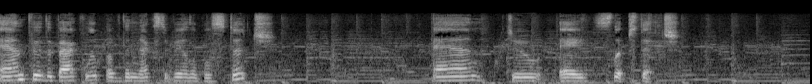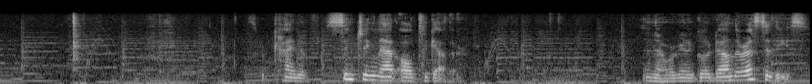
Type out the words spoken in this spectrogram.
and through the back loop of the next available stitch and do a slip stitch. So we're kind of cinching that all together. And now we're going to go down the rest of these.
